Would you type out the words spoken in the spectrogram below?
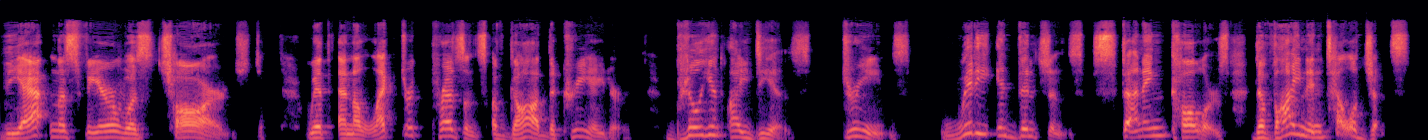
The atmosphere was charged with an electric presence of God, the Creator, brilliant ideas, dreams, witty inventions, stunning colors, divine intelligence.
